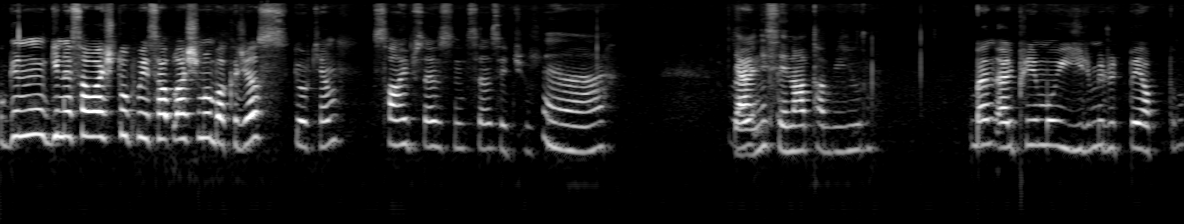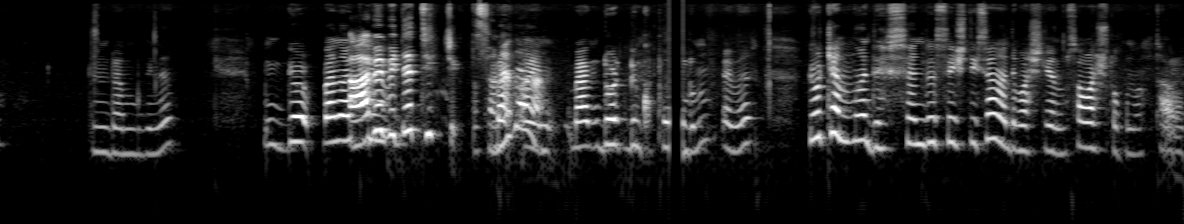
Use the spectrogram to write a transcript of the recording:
Bugün yine savaş topu hesaplaşma bakacağız. Görkem. Sahip sensin. Sen seçiyorsun. Ee, yani seni atabiliyorum. Ben El Primo'yu 20 rütbe yaptım. Dünden bugüne. Gör, ben El Abi bir de tik çıktı sana ben, değil mi? ben 4000 kupa oldum. Evet. Görkem hadi sen de seçtiysen hadi başlayalım savaş topuna. Tamam.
